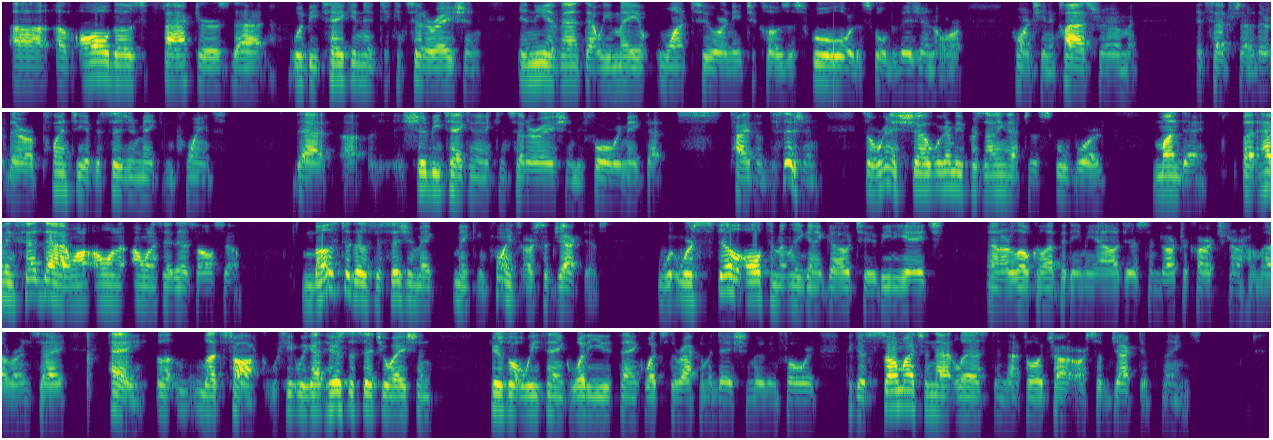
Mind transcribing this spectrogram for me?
uh, of all those factors that would be taken into consideration in the event that we may want to or need to close a school or the school division or quarantine a classroom, etc. cetera. There, there are plenty of decision-making points that uh, should be taken into consideration before we make that type of decision. So we're going to show, we're going to be presenting that to the school board Monday. But having said that, I want, I want, I want to say this also most of those decision make, making points are subjectives. We're still ultimately going to go to VDH and our local epidemiologist and Dr. Kartchner or whomever and say, hey, let's talk. We got here's the situation. Here's what we think. What do you think? What's the recommendation moving forward? Because so much in that list and that flow chart are subjective things.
